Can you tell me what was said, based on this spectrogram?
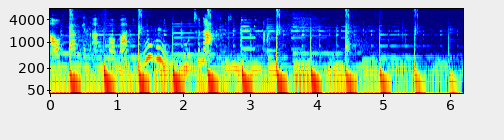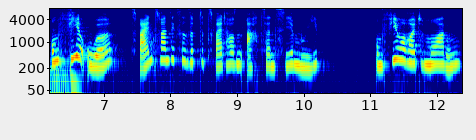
Sonnenaufgang in Angkor Wat. Wuhu, gute Nacht. Um 4 Uhr, 22.07.2018 Siem Reap, um 4 Uhr heute Morgen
